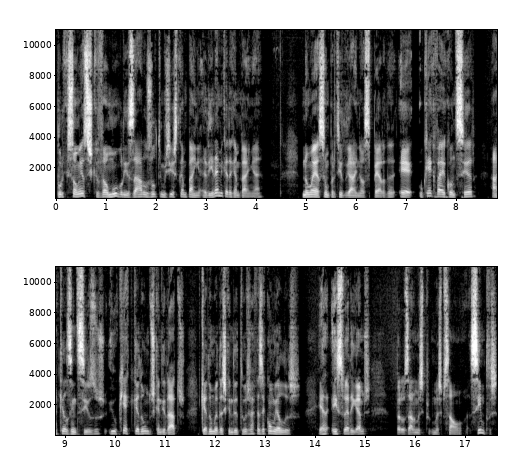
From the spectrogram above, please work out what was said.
porque são esses que vão mobilizar os últimos dias de campanha. A dinâmica da campanha não é se um partido ganha ou se perde, é o que é que vai acontecer àqueles indecisos e o que é que cada um dos candidatos, cada uma das candidaturas vai fazer com eles. É, isso é, digamos, para usar uma, uma expressão simples,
